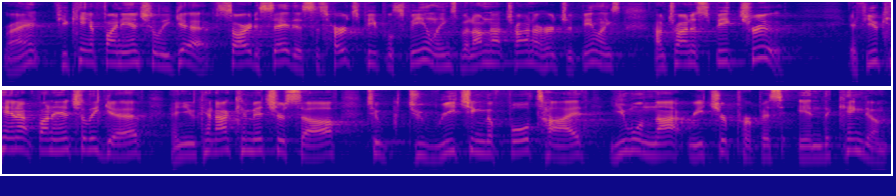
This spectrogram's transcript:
right? If you can't financially give, sorry to say this, this hurts people's feelings, but I'm not trying to hurt your feelings. I'm trying to speak truth. If you cannot financially give and you cannot commit yourself to, to reaching the full tithe, you will not reach your purpose in the kingdom.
